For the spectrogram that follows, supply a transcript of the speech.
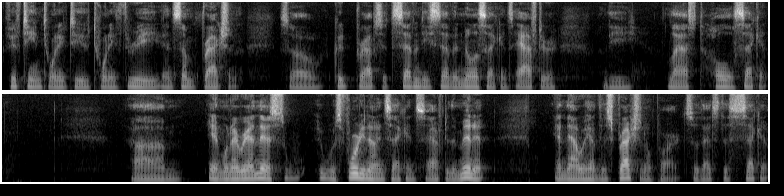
15, 22, 23, and some fraction. So could perhaps it's 77 milliseconds after the last whole second. Um, and when I ran this, it was 49 seconds after the minute, and now we have this fractional part. So that's the second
